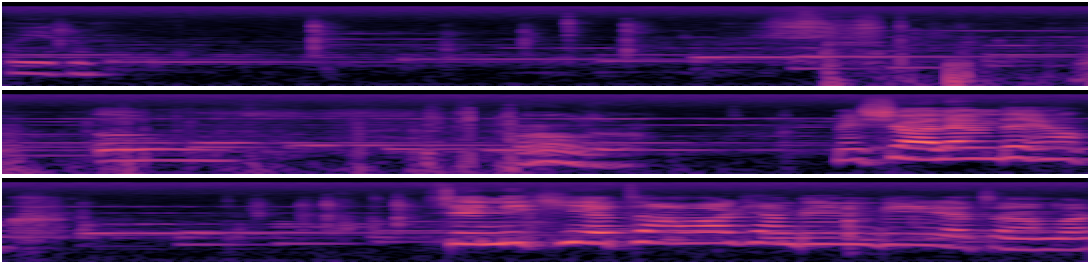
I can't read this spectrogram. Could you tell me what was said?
koyarım. Ne oldu? Meşalem de yok. Senin iki yatağın varken benim bir yatağım var.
